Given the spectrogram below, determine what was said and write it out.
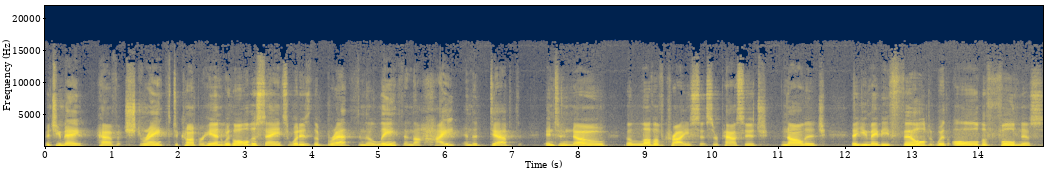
that you may have strength to comprehend with all the saints what is the breadth and the length and the height and the depth, and to know the love of Christ that surpasses knowledge, that you may be filled with all the fullness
